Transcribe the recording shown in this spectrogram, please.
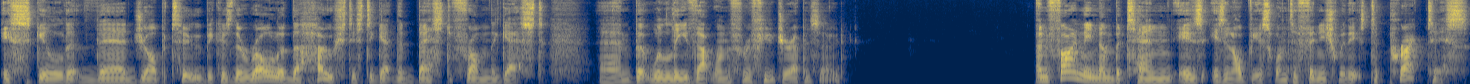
is skilled at their job too, because the role of the host is to get the best from the guest. Um, but we'll leave that one for a future episode. And finally, number 10 is, is an obvious one to finish with. It's to practice.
